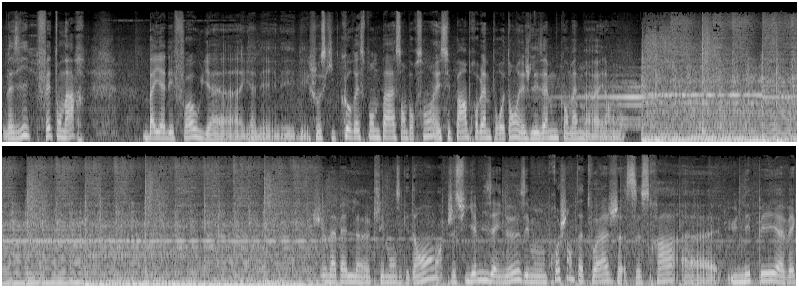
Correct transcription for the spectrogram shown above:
vas-y, fais ton art bah il y a des fois où il y a, des, choses qui ne correspondent pas à 100% et c'est pas un problème pour autant et je les aime quand même euh, énormément. Je m'appelle euh, Clémence Guédan, je suis game designeuse et mon prochain tatouage, ce sera euh, une épée avec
